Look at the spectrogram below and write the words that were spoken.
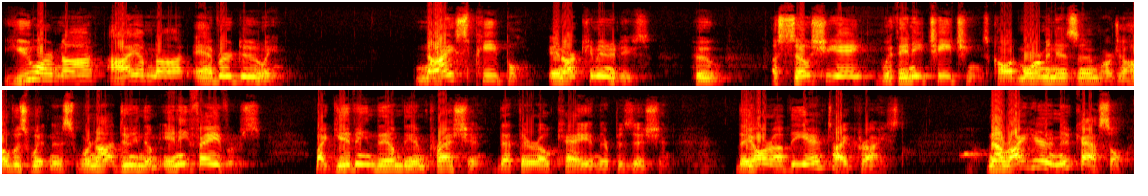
you are not, I am not ever doing nice people in our communities who associate with any teachings called Mormonism or Jehovah's Witness, we're not doing them any favors by giving them the impression that they're okay in their position. They are of the Antichrist. Now, right here in Newcastle,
